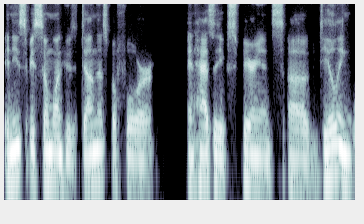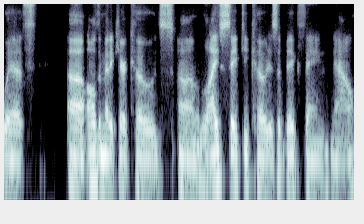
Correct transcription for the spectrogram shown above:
it needs to be someone who's done this before and has the experience of dealing with uh, all the Medicare codes. Um, life safety code is a big thing now,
